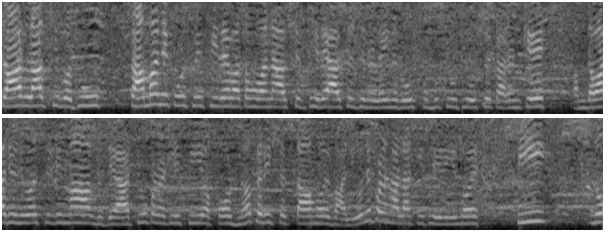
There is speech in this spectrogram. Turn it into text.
ચાર લાખથી વધુ સામાન્ય કોર્સની ફી લેવાતા હોવાના આક્ષેપ થઈ રહ્યા છે, જેને લઈને રોષ ભભૂકી ઉઠ્યો છે, કારણ કે અમદાવાદ યુનિવર્સિટીમાં વિદ્યાર્થીઓ પણ આટલી ફી અફોર્ડ ન કરી શકતા હોય, વાલીઓને પણ હાલાકી થઈ રહી હોય. ફીનો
